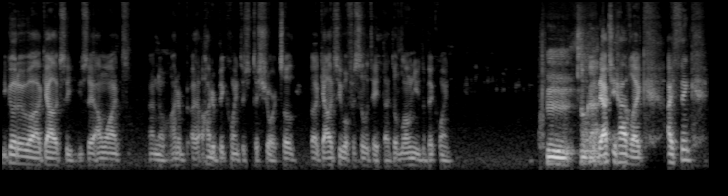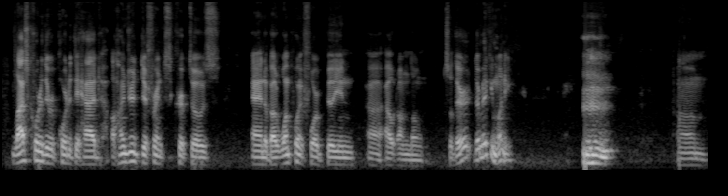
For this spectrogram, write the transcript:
You go to uh, Galaxy. You say, I want I don't know, 100, 100 Bitcoin to, to short. So uh, Galaxy will facilitate that to loan you the Bitcoin. Mm, okay. They actually have like I think last quarter they reported they had 100 different cryptos and about 1.4 billion uh, out on loan. So they're they're making money. Mm. Um,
